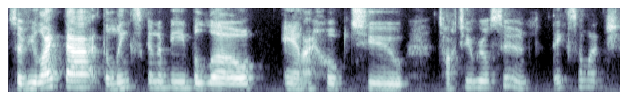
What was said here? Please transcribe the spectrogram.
So if you like that, the link's going to be below, and I hope to talk to you real soon. Thanks so much.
